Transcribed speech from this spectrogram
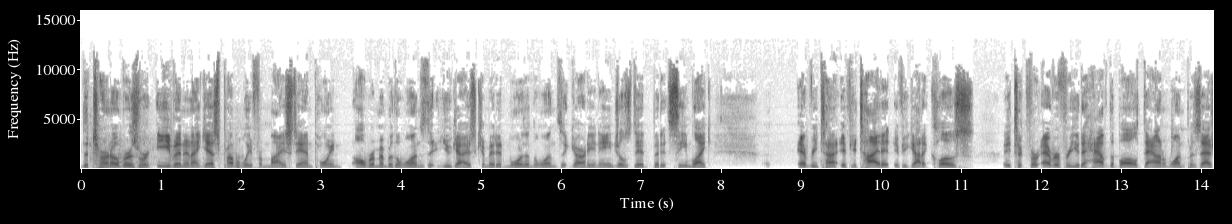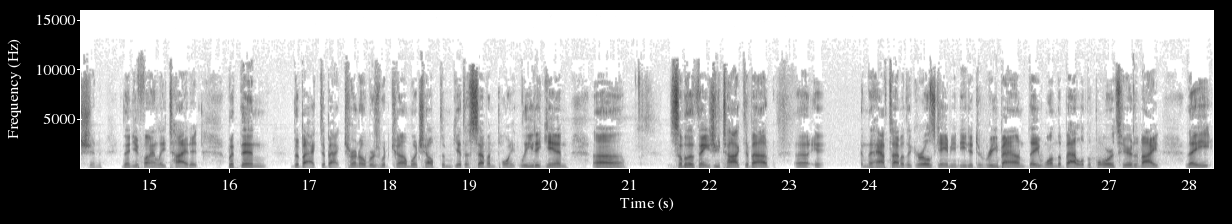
The turnovers were even, and I guess probably from my standpoint, I'll remember the ones that you guys committed more than the ones that Guardian Angels did. But it seemed like every time, if you tied it, if you got it close, it took forever for you to have the ball down one possession. Then you finally tied it. But then the back to back turnovers would come, which helped them get a seven point lead again. Uh, some of the things you talked about uh, in, in, the halftime of the girls' game, you needed to rebound. They won the battle of the boards here tonight. They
